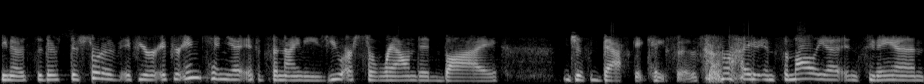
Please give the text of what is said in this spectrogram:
You know, so there's there's sort of if you're if you're in Kenya, if it's the 90s, you are surrounded by just basket cases, right? In Somalia, in Sudan,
